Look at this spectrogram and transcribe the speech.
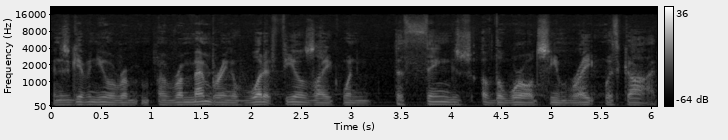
and has given you a, rem- a remembering of what it feels like when the things of the world seem right with God.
